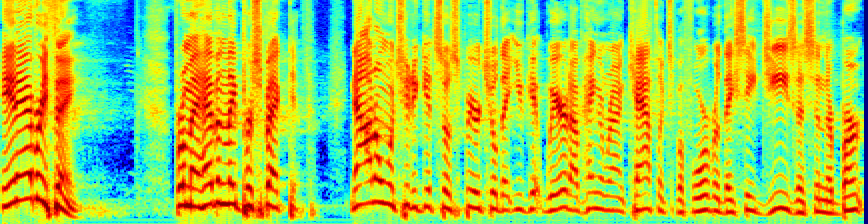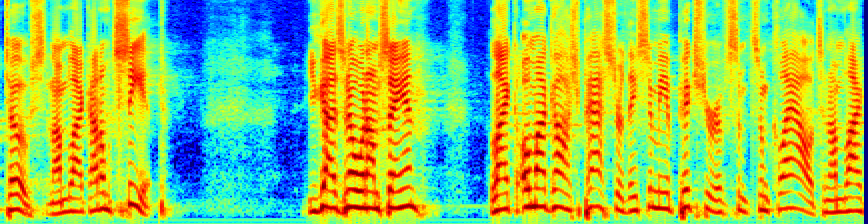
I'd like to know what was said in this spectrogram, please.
In everything, from a heavenly perspective. Now, I don't want you to get so spiritual that you get weird. I've hung around Catholics before where they see Jesus in their burnt toast, and I'm like, I don't see it. You guys know what I'm saying? Like, oh my gosh, Pastor, they sent me a picture of some, some clouds, and I'm like,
